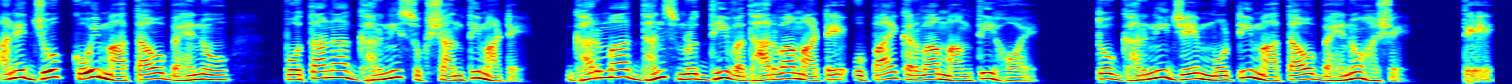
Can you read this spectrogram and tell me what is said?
અને જો કોઈ માતાઓ બહેનો પોતાના ઘરની સુખ શાંતિ માટે, ઘરમાં ધન સમૃદ્ધિ વધારવા માટે ઉપાય કરવા માંગતી હોય, તો ઘરની જે મોટી માતાઓ બહેનો હશે, તે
